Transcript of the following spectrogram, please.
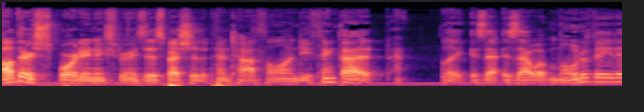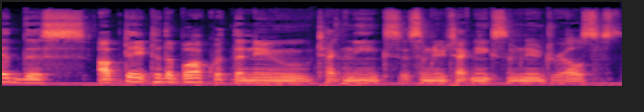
other sporting experiences, especially the pentathlon, do you think that like is that is that what motivated this update to the book with the new techniques, some new techniques, some new drills,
